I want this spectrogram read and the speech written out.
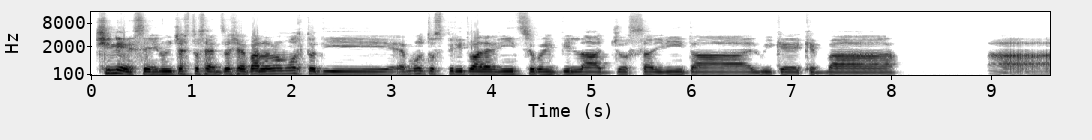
cinese in un certo senso, cioè parlano molto di... è molto spirituale all'inizio con il villaggio, Salinita, lui che, che va a...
